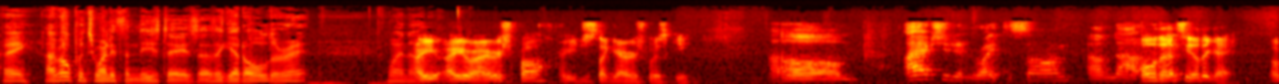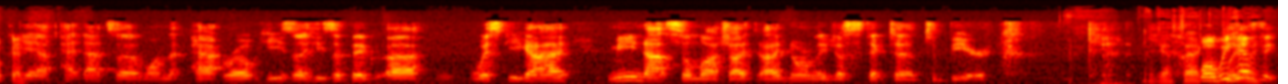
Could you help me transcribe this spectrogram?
Hey, I'm open to anything these days as I get older, right? Why not? Are you are you Irish, Paul? Or are you just like Irish whiskey? Um, I actually didn't write the song. I'm not. Oh, that's the other guy. Okay. Yeah, Pat, that's uh, one that Pat wrote. He's a he's a big uh, whiskey guy. Me, not so much. I, I normally just stick to, to beer. I get that Well, we have the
